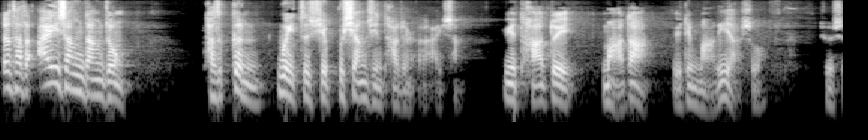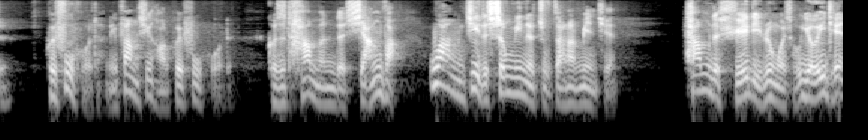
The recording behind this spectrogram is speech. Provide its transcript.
但他的哀伤当中，他是更为这些不相信他的人而哀伤，因为他对马大也对玛利亚说，就是会复活的，你放心好了，会复活的。可是他们的想法忘记了生命的主在他面前，他们的学理认为说有一天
